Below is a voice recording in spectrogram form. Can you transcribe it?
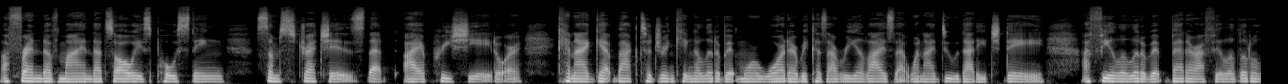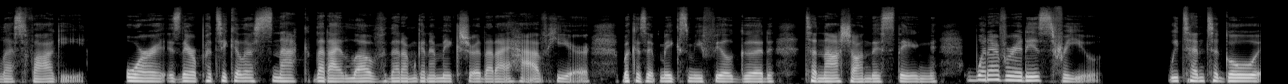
a friend of mine that's always posting some stretches that I appreciate? Or can I get back to drinking a little bit more water because I realize that when I do that each day, I feel a little bit better. I feel a little less foggy. Or is there a particular snack that I love that I'm going to make sure that I have here because it makes me feel good to nosh on this thing? Whatever it is for you. We tend to go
